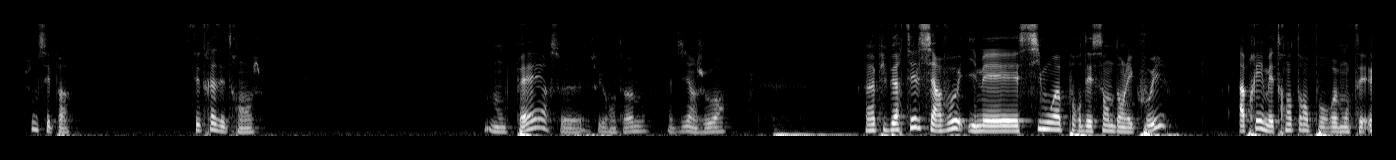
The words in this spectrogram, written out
Je ne sais pas. C'est très étrange. Mon père, ce, ce grand homme, m'a dit un jour À la puberté, le cerveau, il met 6 mois pour descendre dans les couilles. Après, il met 30 ans pour remonter.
